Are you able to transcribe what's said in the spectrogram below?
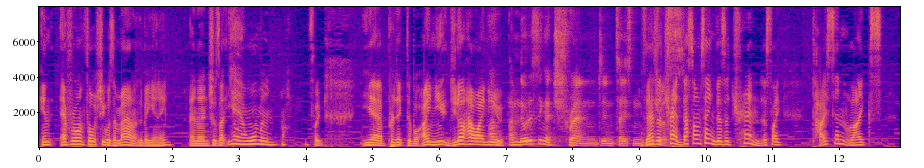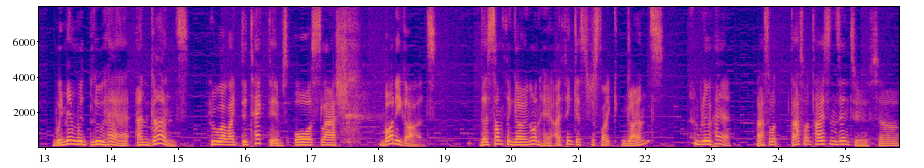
In everyone thought she was a man at the beginning, and then she was like, "Yeah, woman." It's like, yeah, predictable. I knew. Do you know how I knew? I'm, I'm noticing a trend in Tyson's There's a trend. That's what I'm saying. There's a trend. It's like Tyson likes women with blue hair and guns who are like detectives or slash bodyguards. There's something going on here. I think it's just like guns and blue hair. That's what that's what Tyson's into. So,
